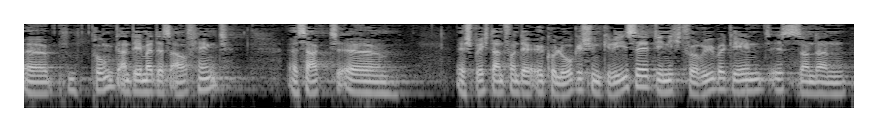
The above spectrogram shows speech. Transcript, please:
äh, Punkt, an dem er das aufhängt. Er sagt, äh, er spricht dann von der ökologischen Krise, die nicht vorübergehend ist, sondern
